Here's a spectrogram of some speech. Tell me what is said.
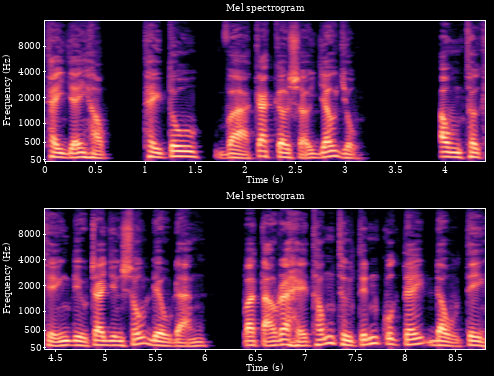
thầy dạy học, thầy tu và các cơ sở giáo dục. Ông thực hiện điều tra dân số đều đặn và tạo ra hệ thống thư tín quốc tế đầu tiên.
